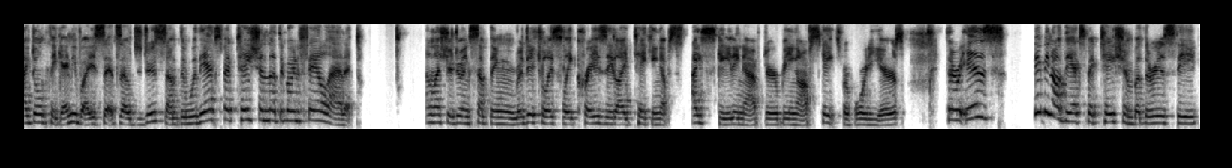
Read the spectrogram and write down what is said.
I don't think anybody sets out to do something with the expectation that they're going to fail at it unless you're doing something ridiculously crazy like taking up ice skating after being off skates for 40 years there is maybe not the expectation but there is the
